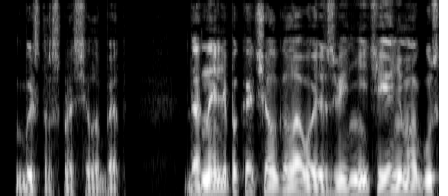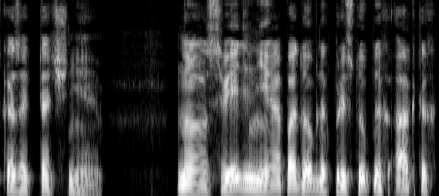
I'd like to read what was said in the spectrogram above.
— быстро спросила Бет. Данелли покачал головой. «Извините, я не могу сказать точнее. Но сведения о подобных преступных актах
